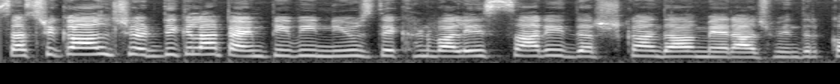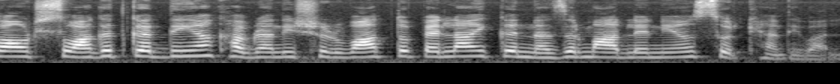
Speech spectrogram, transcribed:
ਸਤਿ ਸ਼੍ਰੀ ਅਕਾਲ, ਚੜ੍ਹਦੀ ਕਲਾ ਟਾਈਮ ਟੀਵੀ ਨਿਊਜ਼ ਦੇਖਣ ਵਾਲੇ ਸਾਰੇ ਦਰਸ਼ਕਾਂ ਦਾ ਮੈਂ ਰਾਜਵਿੰਦਰ ਕੌਰ ਸਵਾਗਤ ਕਰਦੀ ਹਾਂ। ਖਬਰਾਂ ਦੀ ਸ਼ੁਰੂਆਤ ਤੋਂ ਪਹਿਲਾਂ ਇੱਕ ਨਜ਼ਰ ਮਾਰ ਲੈਂਦੇ ਹਾਂ ਸੁਰਖੀਆਂ ਦੀ ਵੱਲ।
